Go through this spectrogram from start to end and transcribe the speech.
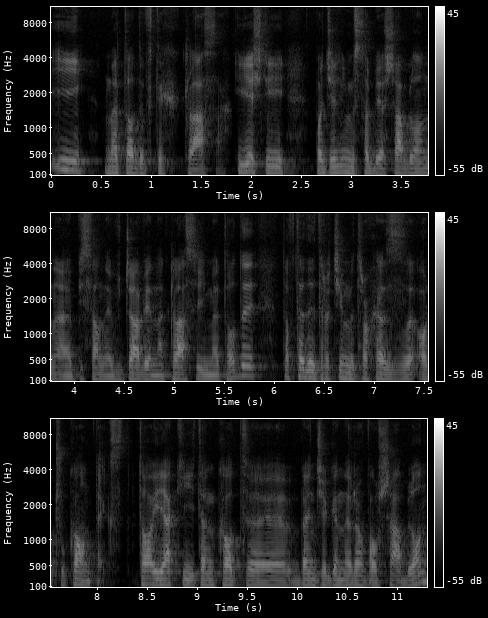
i metody w tych klasach. I jeśli podzielimy sobie szablon e, pisany w Javie na klasy i metody, to wtedy tracimy trochę z oczu kontekst. To, jaki ten kod e, będzie generował szablon,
